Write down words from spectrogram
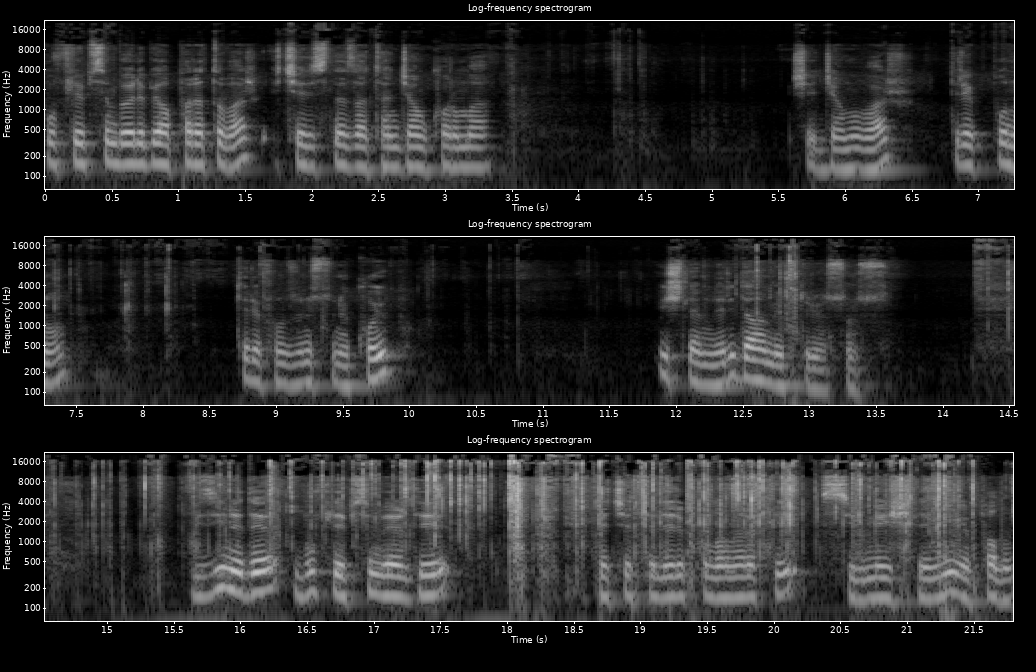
Bu flaps'in böyle bir aparatı var. İçerisinde zaten cam koruma şey camı var. Direkt bunu telefonunuzun üstüne koyup işlemleri devam ettiriyorsunuz. Biz yine de bu flaps'in verdiği peçeteleri kullanarak bir silme işlemini yapalım.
